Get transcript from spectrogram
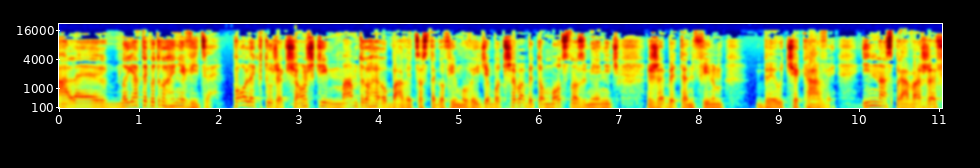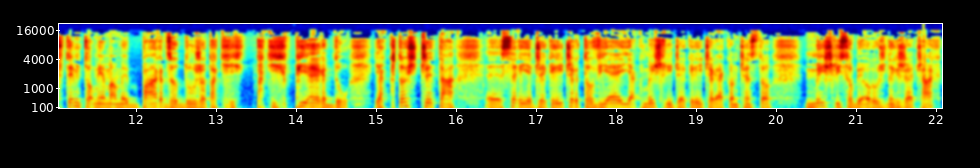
Ale no ja tego trochę nie widzę. Po lekturze książki mam trochę obawy, co z tego filmu wyjdzie, bo trzeba by to mocno zmienić, żeby ten film był ciekawy. Inna sprawa, że w tym tomie mamy bardzo dużo takich, takich pierdół. Jak ktoś czyta e, serię Jack Reacher, to wie, jak myśli Jack Reacher, jak on często myśli sobie o różnych rzeczach.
